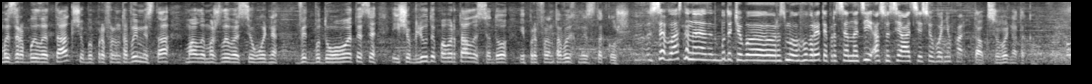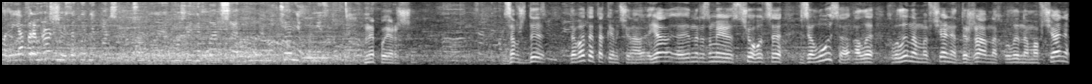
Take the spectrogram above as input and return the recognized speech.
ми зробили так, щоб прифронтові міста мали можливість сьогодні відбудовуватися і щоб люди поверталися до і прифронтових міст також. Це власне не будуть е, розмови говорити про це на цій асоціації сьогодні в Харкові. Так, сьогодні така. Колеги, я перепрошую, сьогодні вперше почули, може не вперше, хвилину мовчання по місту. Не перше. Завжди. Давайте таким чином. Я, я не розумію, з чого це взялося, але хвилина мовчання, державна хвилина мовчання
